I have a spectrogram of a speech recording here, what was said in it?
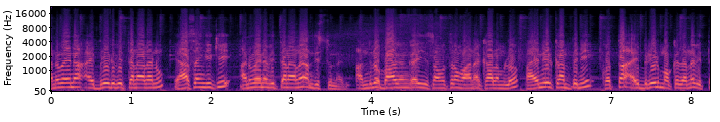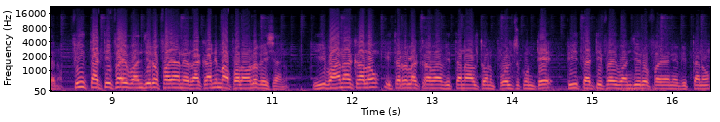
అనువైన హైబ్రిడ్ విత్తనాలను యాసంగికి అనువైన విత్తనాలను అందిస్తున్నది. అందులో భాగంగా ఈ సంవత్సరం వానాకాలంలో పైనీర్ కంపెనీ కొత్త హైబ్రిడ్ మొక్కజొన్న విత్తనం P thirty five one zero five అనే రకాన్ని మా పొలంలో వేశాను. ఈ వానాకాలం ఇతర రకాల విత్తనాలతో పోల్చుకుంటే P thirty five one zero five అనే విత్తనం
